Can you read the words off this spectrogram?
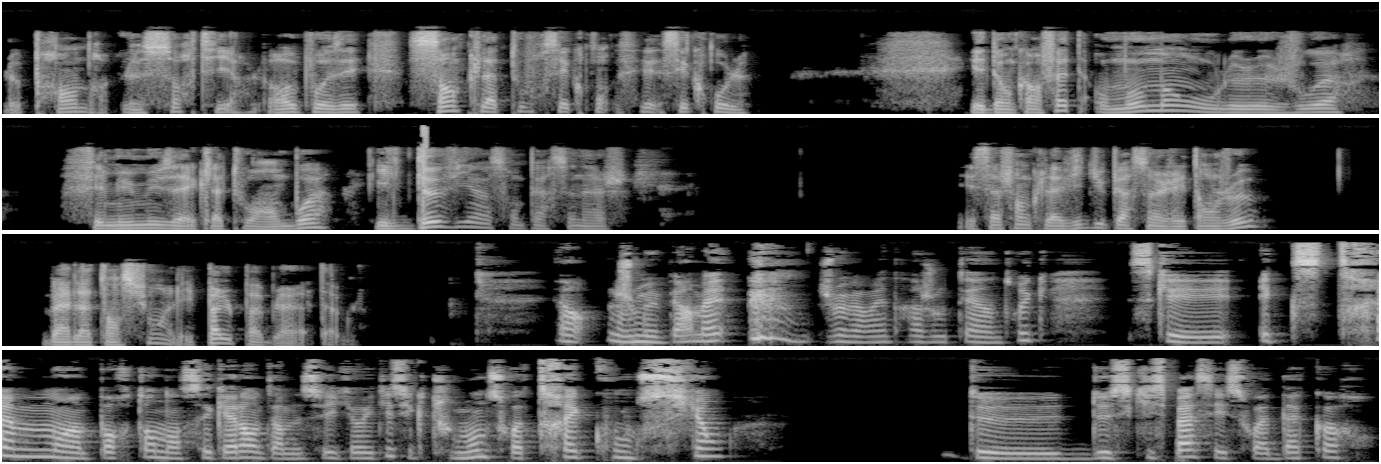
le prendre, le sortir, le reposer, sans que la tour s'écroule. Et donc, en fait, au moment où le joueur fait mumuse avec la tour en bois, il devient son personnage. Et sachant que la vie du personnage est en jeu, ben, elle est palpable à la table. Alors, je me permets, je de rajouter un truc. Ce qui est extrêmement important dans ces cas-là en termes de sécurité, c'est que tout le monde soit très conscient de, ce qui se passe et soit d'accord.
